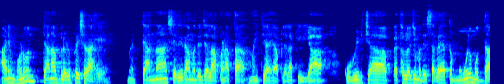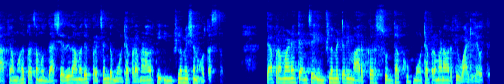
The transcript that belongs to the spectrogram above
आणि म्हणून त्यांना ब्लड प्रेशर आहे त्यांना शरीरामध्ये ज्याला आपण आता माहिती आहे आपल्याला की या कोविडच्या पॅथॉलॉजीमध्ये सगळ्यात मूळ मुद्दा किंवा महत्त्वाचा मुद्दा शरीरामध्ये प्रचंड मोठ्या प्रमाणावरती इन्फ्लमेशन होत असतं. त्याप्रमाणे त्यांचे इन्फ्लमेटरी मार्कर्स सुद्धा खूप मोठ्या प्रमाणावरती वाढले होते.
